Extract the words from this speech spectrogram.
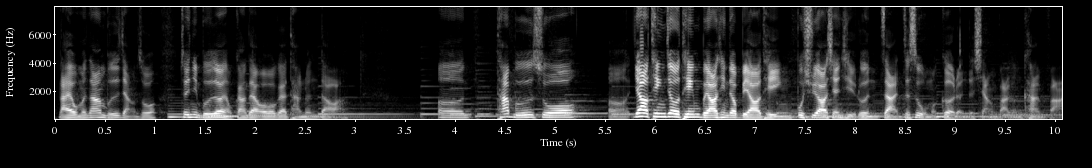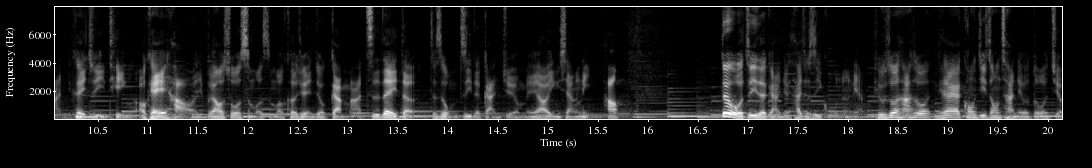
来，我们刚刚不是讲说，最近不是有刚才我刚谈论到啊，呃，他不是说，呃，要听就听，不要听就不要听，不需要掀起论战，这是我们个人的想法跟看法，你可以自己听，OK，好，你不要说什么什么科学研究干嘛之类的，这是我们自己的感觉，我们要影响你，好。对我自己的感觉，它就是一股能量。比如说，他说你在空气中残留多久，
